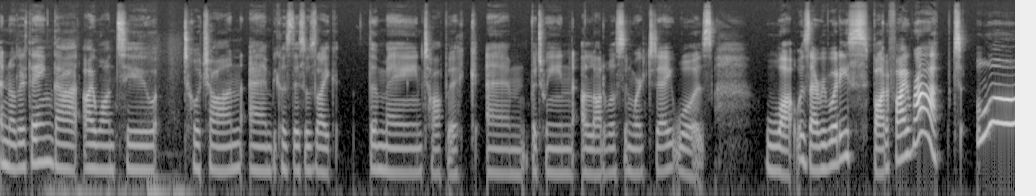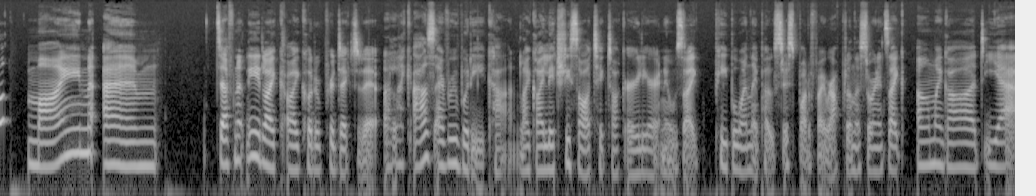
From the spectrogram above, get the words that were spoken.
Another thing that I want to touch on, um, because this was like the main topic um between a lot of us in work today was what was everybody's Spotify wrapped? Ooh. Mine um definitely like I could have predicted it, like as everybody can. Like I literally saw a TikTok earlier, and it was like people when they post their Spotify wrapped on the store, and it's like, oh my god, yeah,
